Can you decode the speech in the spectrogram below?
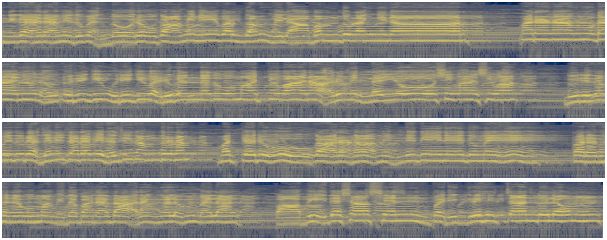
നികരമിതു വെന്തോരോ കാമിനി വർഗം വിലാപം തുടങ്ങിനാർ. മരണമുടനു ഉരുകി ഉരുകി വരുകെന്നതു മാറ്റുവാൻ ആരുമില്ലയ്യോ ശിവ ശിവ. ദുരിതമിതു രജനിചര വിരചിതം ദൃഢം മറ്റൊരു കാരണമില്ലിതീനേതുമേ. പരധനവും അമിത പരതാരങ്ങളും ബലാൽ പാപീതശാസ്യൻ പരിഗ്രഹിച്ചാൻ തുലം.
